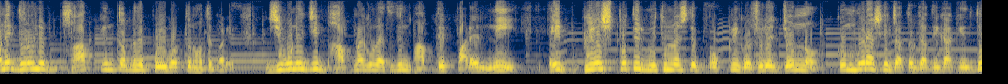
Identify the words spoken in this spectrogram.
অনেক ধরনের ভাব কিন্তু আপনাদের পরিবর্তন হতে পারে। জীবনে যে ভাবনাগুলো এতদিন ভাবতে পারেননি, এই বৃহস্পতির মিথুন রাশিতে বক্রী গোচরের জন্য কুম্ভ রাশির জাতক জাতিকা কিন্তু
